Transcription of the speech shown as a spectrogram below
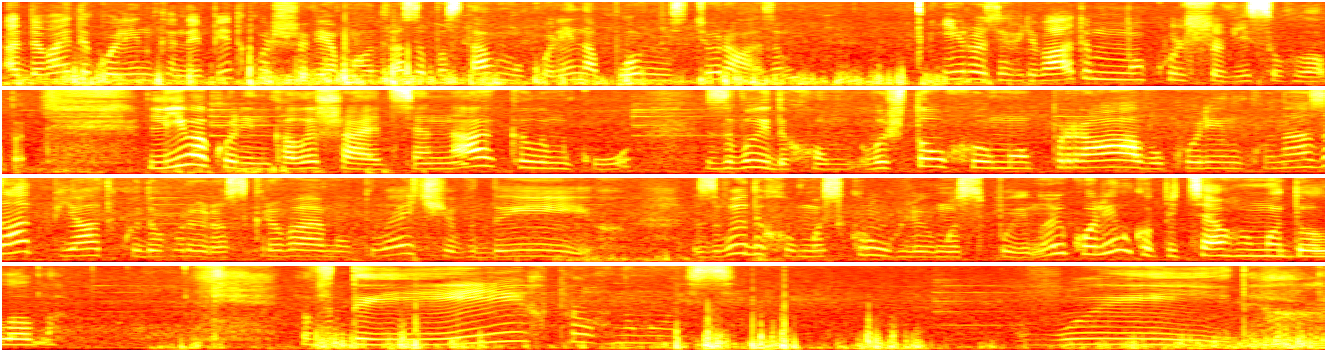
а давайте колінки не під кульшові, а ми одразу поставимо коліна повністю разом і розігріватимемо кульшові суглоби. Ліва колінка лишається на килимку. З видихом виштовхуємо праву колінку назад, п'ятку догори розкриваємо плечі, вдих. З видихом ми скруглюємо спину і колінку підтягуємо до лоба. Вдих, прогнулись. Видих.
